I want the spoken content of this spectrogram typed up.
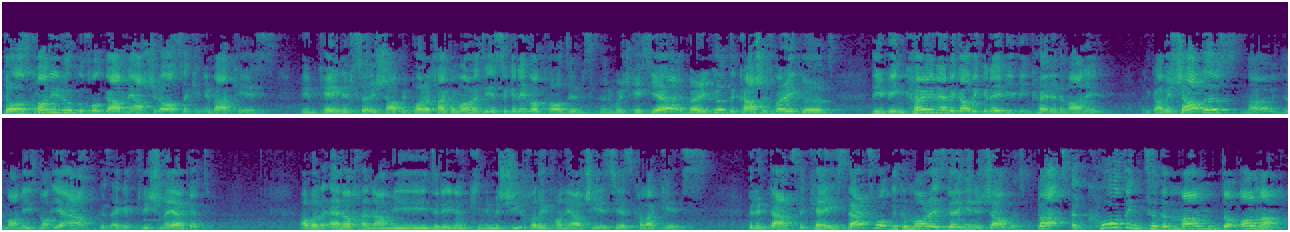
Does Koni Lu B'chol Gavni Afshir Osa Kinyabakis? kiss? In Kain, if so, Shapi Porach HaGemorah, the Isaganim Akadim, then in which case, yeah, very good, the Kash is very good. The Bin Kain, the you've been Kain the money. The Gabi Shabbos, no, the money is not yet out, because Eget Krish may Eget. But if that's the case, that's what the Gemara is going in in Shabbos. But according to the Man de Oma,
